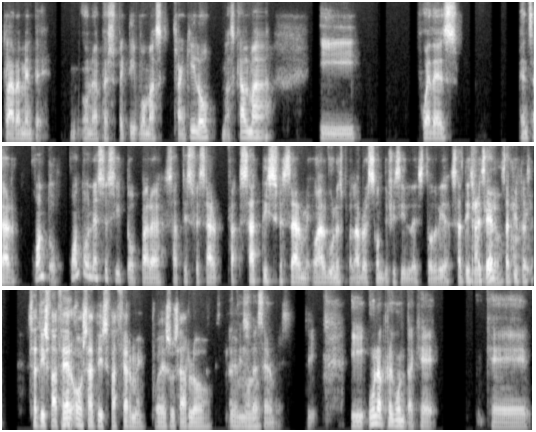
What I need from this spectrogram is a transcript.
claramente, una perspectiva más tranquilo, más calma y puedes pensar cuánto, cuánto necesito para satisfacer, satisfacerme, o algunas palabras son difíciles todavía, satisfacer, satisfacer. Satisfacer o satisfacerme, puedes usarlo. Satisfacerme, sí. Y una pregunta que, que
